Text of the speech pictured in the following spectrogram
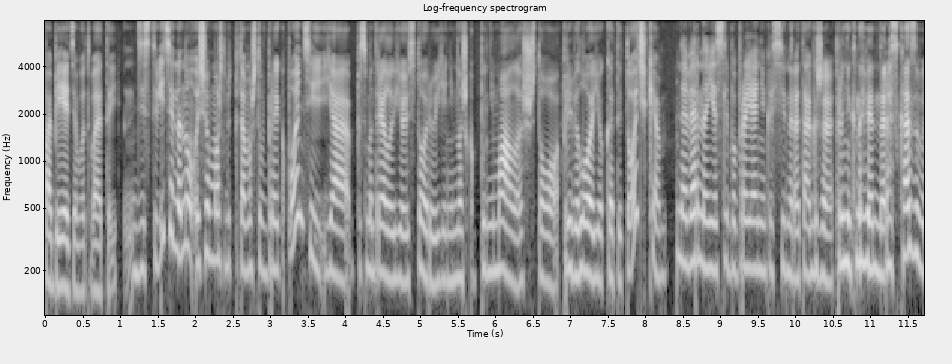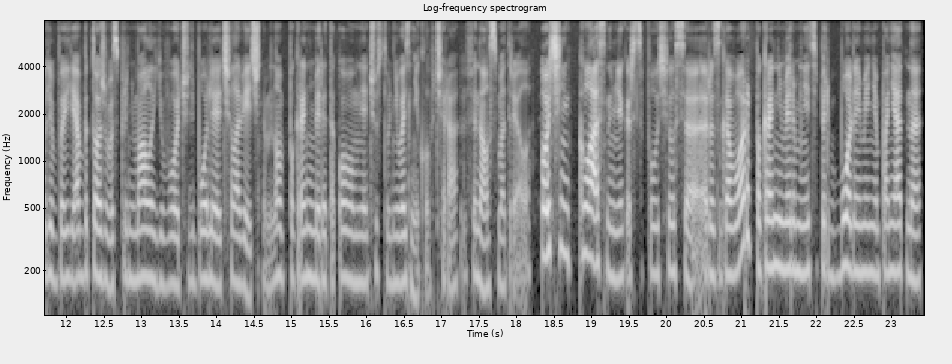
победе вот в этой. Действительно, ну, еще может быть потому, что в брейкпоинте я посмотрела ее историю, я немножко понимала, что привело ее к этой точке. Наверное, если бы про Яника Синера также проникновенно рассказывали бы, я бы тоже воспринимала его чуть более человечным. Но, по крайней мере, такого у меня чувства не возникло вчера. Финал смотрела. Очень классный, мне кажется, получился разговор. По крайней мере, мне теперь более-менее понятно,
